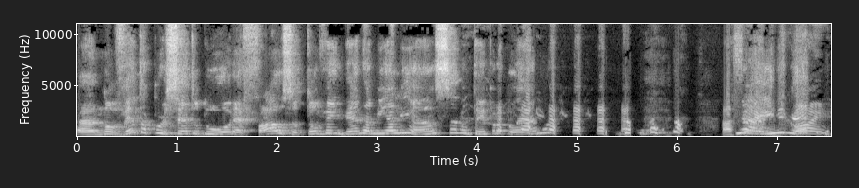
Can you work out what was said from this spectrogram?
uh, ah, 90% do ouro é falso, eu estou vendendo a minha aliança, não tem problema. e aí, né,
